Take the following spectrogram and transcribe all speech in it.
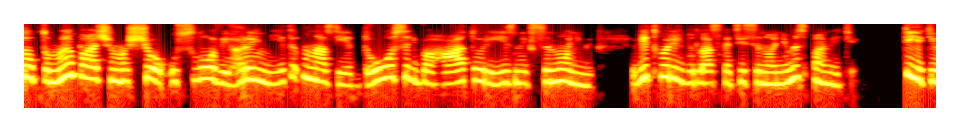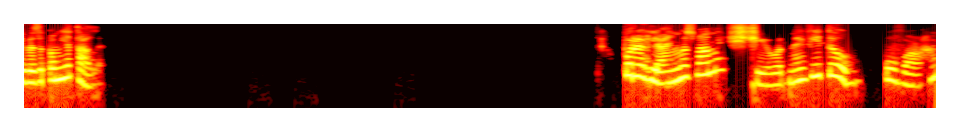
Тобто ми бачимо, що у слові гриміти у нас є досить багато різних синонімів. Відтворіть, будь ласка, ці синоніми з пам'яті, ті, які ви запам'ятали. Перегляньмо з вами ще одне відео. Увага!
